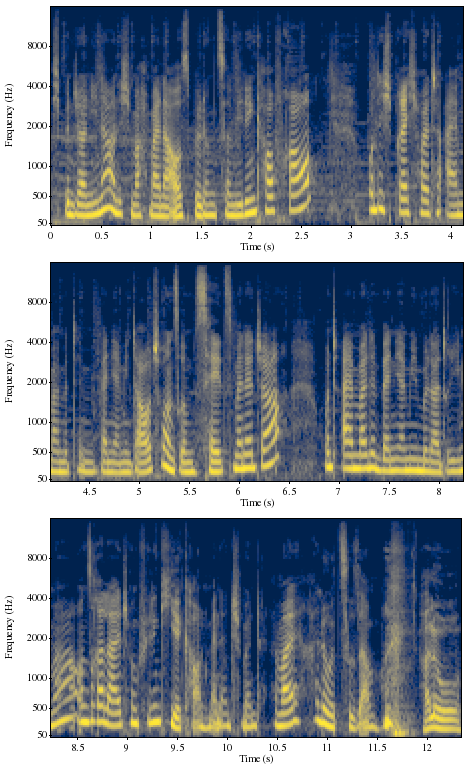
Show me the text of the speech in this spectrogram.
Ich bin Janina und ich mache meine Ausbildung zur Medienkauffrau. Und ich spreche heute einmal mit dem Benjamin Daute, unserem Sales Manager, und einmal dem Benjamin Müller-Driemer, unserer Leitung für den Key Account Management. Einmal Hallo zusammen. Hallo.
